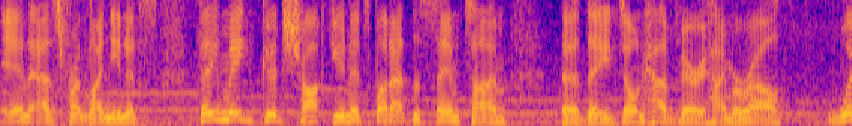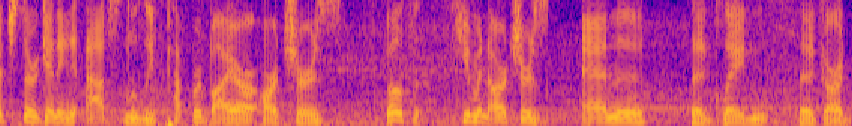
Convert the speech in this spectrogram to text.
in as frontline units. They make good shock units, but at the same time, uh, they don't have very high morale, which they're getting absolutely peppered by our archers, both human archers and the Glade the Guard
